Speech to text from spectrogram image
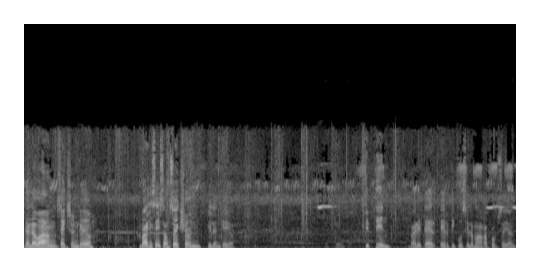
Dalawang section kayo. Bali sa isang section, ilan kayo? 15. Bali, ter- 30 po sila mga kapobs. Ayan.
